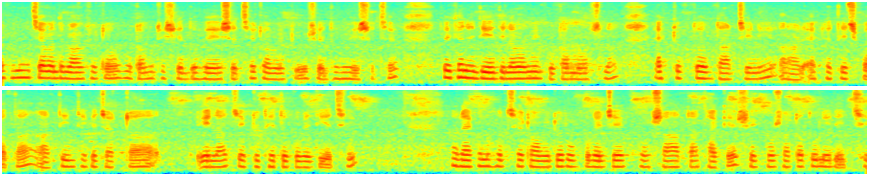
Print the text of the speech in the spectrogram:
এখন হচ্ছে আমাদের মাংসটাও মোটামুটি সেদ্ধ হয়ে এসেছে, টমেটোও সেদ্ধ হয়ে এসেছে। তো এখানে দিয়ে দিলাম আমি গোটা মশলা, এক টুকটো দারচিনি আর একটা তেজপাতা আর তিন থেকে চারটা এলাচ একটু থেতো করে দিয়েছি। আর এখন হচ্ছে টমেটোর উপরে যে খোসাটা থাকে, সেই খোসাটা তুলে দিচ্ছি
